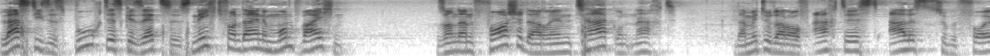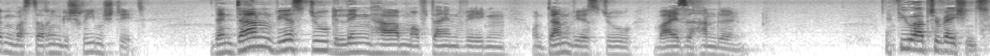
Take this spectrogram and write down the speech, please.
Lass dieses Buch des Gesetzes nicht von deinem Mund weichen, sondern forsche darin Tag und Nacht, damit du darauf achtest, alles zu befolgen, was darin geschrieben steht. Denn dann wirst du gelingen haben auf deinen Wegen und dann wirst du weise handeln. A few observations.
